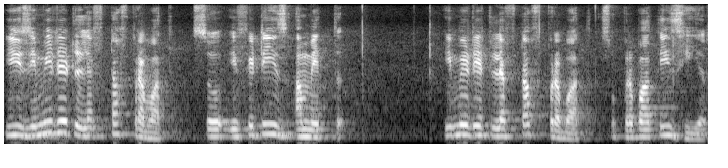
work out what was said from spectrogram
is immediate left of Prabhat. So if it is Amit, immediate left of Prabhat. So Prabhat is here.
